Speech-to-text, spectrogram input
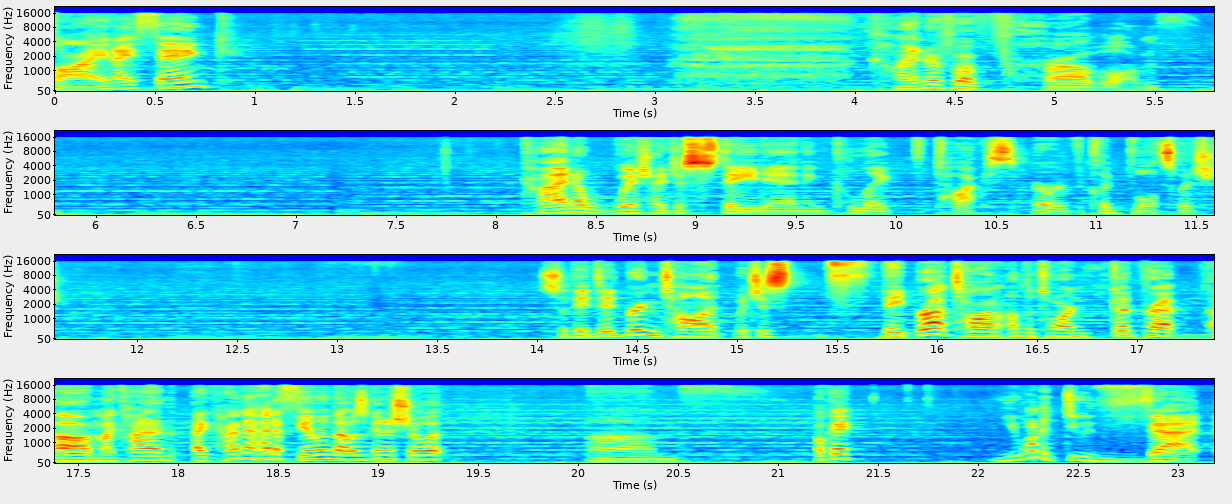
fine, I think. Kind of a problem. Kind of wish I just stayed in and clicked Tox or clicked Volt Switch. So they did bring Taunt, which is they brought Taunt on the Torn. Good prep. Um, I kind of I kind of had a feeling that was to show up. Um, okay, you want to do that?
